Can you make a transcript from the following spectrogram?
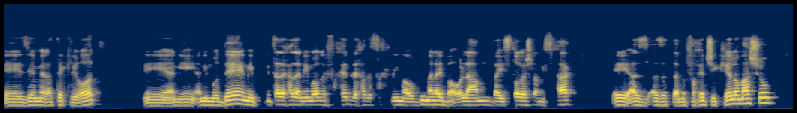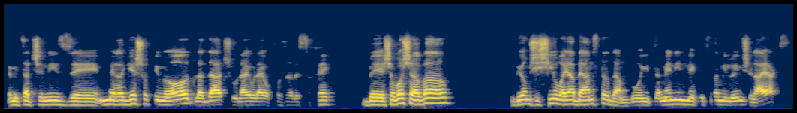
אה, זה יהיה מרתק לראות. אני, אני מודה, מצד אחד אני מאוד מפחד, זה אחד השחקנים האהובים עליי בעולם, בהיסטוריה של המשחק, אז, אז אתה מפחד שיקרה לו משהו, ומצד שני זה מרגש אותי מאוד לדעת שאולי אולי הוא חוזר לשחק. בשבוע שעבר, ביום שישי הוא היה באמסטרדם, והוא התאמן עם קבוצת המילואים של אייקס,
